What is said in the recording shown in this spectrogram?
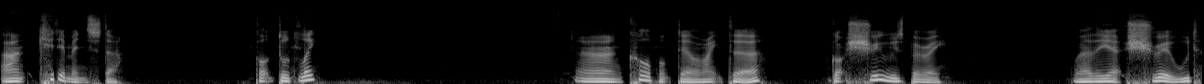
And Kidderminster. Got Dudley, and Coalbrookdale right there. Got Shrewsbury, where the uh, shrewd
